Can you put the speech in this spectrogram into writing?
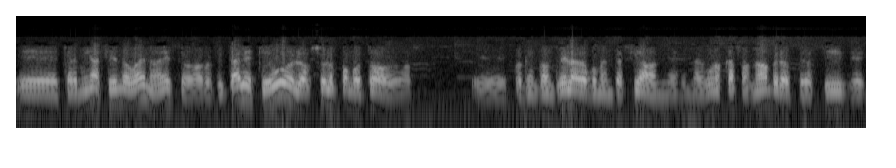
eh, termina siendo, bueno, eso, recitales que hubo, los, yo los pongo todos, eh, porque encontré la documentación, en algunos casos no, pero pero sí, eh,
